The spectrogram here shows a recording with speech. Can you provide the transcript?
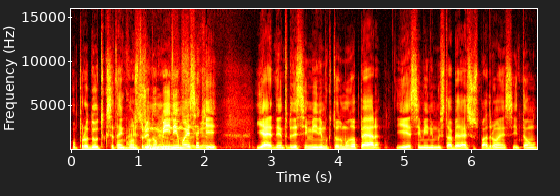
o produto que você tem que Mais construir, no mínimo, é esse aqui. E é dentro desse mínimo que todo mundo opera. E esse mínimo estabelece os padrões. Então,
